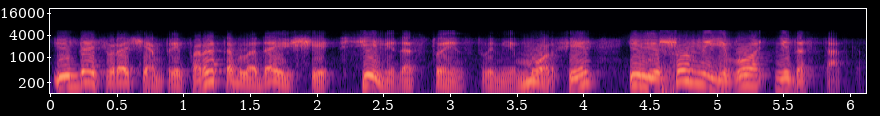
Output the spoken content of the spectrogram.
и дать врачам препарат, обладающий всеми достоинствами морфия и лишенный его недостатков.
